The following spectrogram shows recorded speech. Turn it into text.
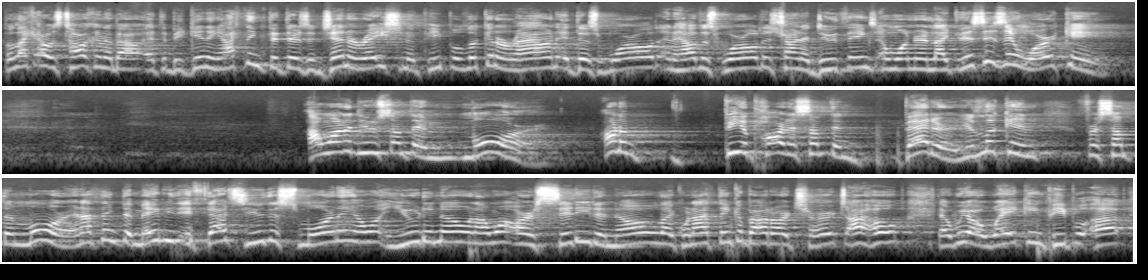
but like I was talking about at the beginning, I think that there's a generation of people looking around at this world and how this world is trying to do things and wondering, like, this isn't working. I want to do something more. I want to be a part of something better. You're looking for something more. And I think that maybe if that's you this morning, I want you to know and I want our city to know. Like when I think about our church, I hope that we are waking people up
